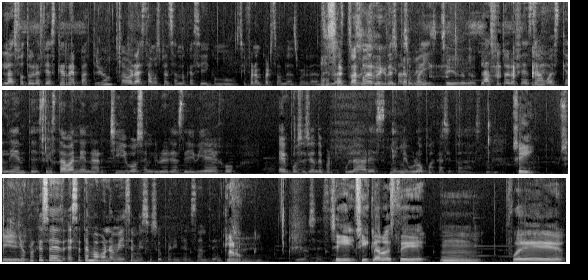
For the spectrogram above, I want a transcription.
las fotografías que repatrió. Ahora estamos pensando casi como si fueran personas, ¿verdad? Las Exacto, trajo sí, de sí, regreso el a su término. país. Sí, es verdad. Las fotografías de Aguascalientes Sí. que estaban en archivos, en librerías de viejo, en posesión de particulares, en Europa casi todas, ¿no? Sí, sí. Y yo creo que ese, ese tema, bueno, a mí se me hizo súper interesante. Claro. No sé si- Sí, sí, claro, este mm, fue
